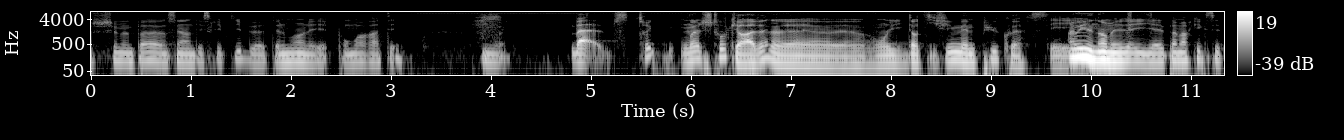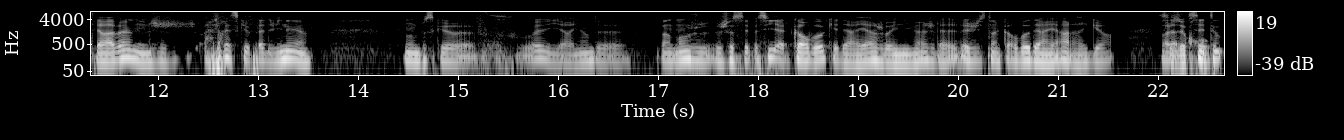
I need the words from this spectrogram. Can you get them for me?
je sais même pas, c'est indescriptible tellement elle est pour moi ratée. Ouais. Bah, ce truc, moi je trouve que Raven, euh, on l'identifie même plus quoi. C'est. Ah oui, non, mais il n'y avait pas marqué que c'était Raven. J'aurais presque pas deviné. hein. Parce que, pff, ouais, il n'y a rien de. Enfin, non, je, je sais pas. Si, il y a le corbeau qui est derrière. Je vois une image. Là, là, juste un corbeau derrière, à la rigueur. C'est Voilà, c'est tout.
